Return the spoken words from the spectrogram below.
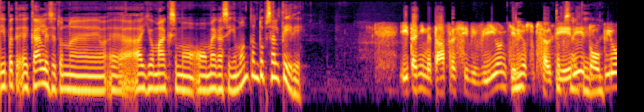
είπατε, κάλεσε τον ε, ε, Άγιο Μάξιμο ο Μέγας Ηγεμόν ήταν το ψαλτήρι ήταν η μετάφραση βιβλίων, κυρίως το ψαλτήρι, το, οποίο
